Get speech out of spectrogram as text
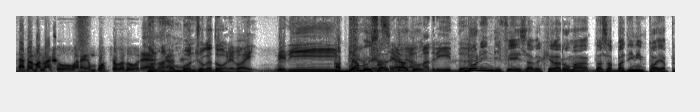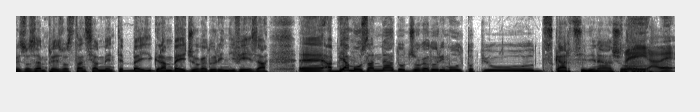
eh beh, Mannaccio guarda che è un buon giocatore. Eh. No, no, è un buon giocatore. Poi vedi. Abbiamo esaltato non in difesa perché la Roma da Sabatini in poi ha preso sempre sostanzialmente bei, gran bei giocatori in difesa. Eh, abbiamo osannato giocatori molto più scarsi di Nacio eh, vabbè,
